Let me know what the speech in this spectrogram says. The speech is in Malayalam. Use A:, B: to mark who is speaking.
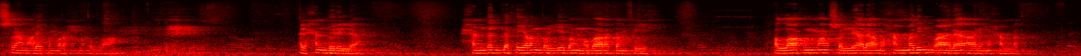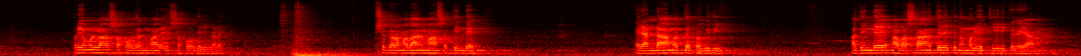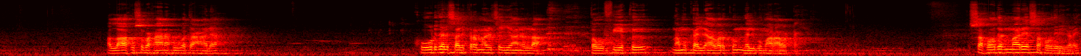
A: السلام عليكم ورحمة الله الحمد لله حمدا كثيرا طيبا مباركا فيه اللهم صل على محمد وعلى آل محمد പ്രിയമുള്ള സഹോദരന്മാരെ സഹോദരികളെ വിശുദ്ധ റമദാൻ മാസത്തിൻ്റെ രണ്ടാമത്തെ പകുതി അതിൻ്റെ അവസാനത്തിലേക്ക് നമ്മൾ എത്തിയിരിക്കുകയാണ് അള്ളാഹു സുബഹാനഹൂവത്താല കൂടുതൽ സൽക്രമങ്ങൾ ചെയ്യാനുള്ള തൗഫീഖ് നമുക്കെല്ലാവർക്കും നൽകുമാറാവട്ടെ. സഹോദരന്മാരെ സഹോദരികളെ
